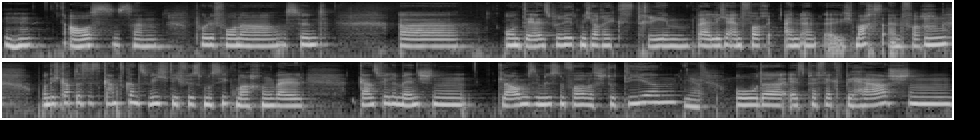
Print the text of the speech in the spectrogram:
mhm. aus. Das ist ein polyphoner Synth. Äh, und der inspiriert mich auch extrem, weil ich einfach, ich mache es einfach. Mhm. Und ich glaube, das ist ganz, ganz wichtig fürs Musikmachen, weil ganz viele Menschen glauben, sie müssen vorher was studieren ja. oder es perfekt beherrschen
